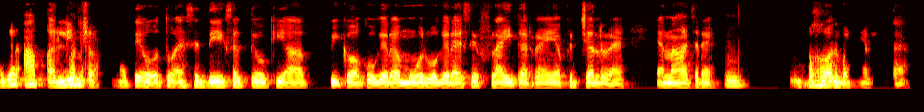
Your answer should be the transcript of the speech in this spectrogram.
अगर आप अर्ली अच्छा। आते हो तो ऐसे देख सकते हो कि आप पीकॉक वगैरह मोर वगैरह ऐसे फ्लाई कर रहे हैं या फिर चल रहे हैं या नाच रहे हैं। हम्म। बहुत हम्म बढ़िया लगता है।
